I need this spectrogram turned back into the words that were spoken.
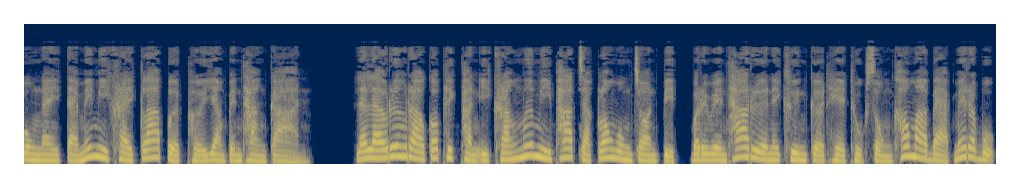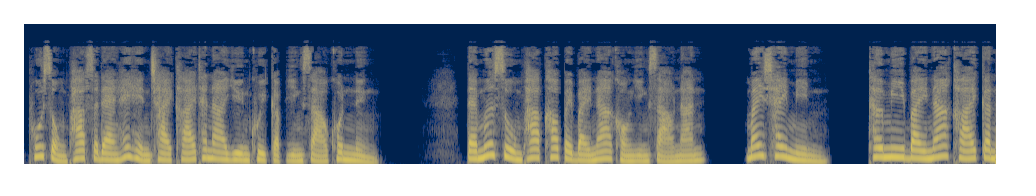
วงในแต่ไม่มีใครกล้าเปิดเผยอย่างเป็นทางการ และแล้วเรื่องราวก็พลิกผันอีกครั้งเมื่อมีภาพจากกล้องวงจรปิด บริเวณท่าเรือในคืนเกิดเหตุถูกส่งเข้ามาแบบไม่ระบุผู้ส่งภาพแสดงให้เห็นชายคล้ายทนายยืนคุยกับหญิงสาวคนหนึ่ง แต่เมื่อซูมภาพเข้าไปใบหน้าของหญิงสาวนั้น ไม่ใช่มิน เธอมีใบหน้าคล้ายกัน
